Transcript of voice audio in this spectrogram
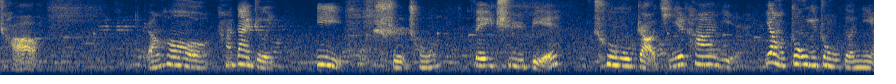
长。”然后它带着一尺虫。飞去别处找其他也要种一种的鸟，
